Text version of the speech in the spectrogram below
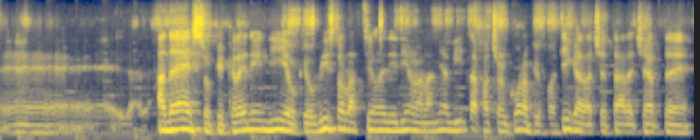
Eh, adesso che credo in Dio, che ho visto l'azione di Dio nella mia vita, faccio ancora più fatica ad accettare certe,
